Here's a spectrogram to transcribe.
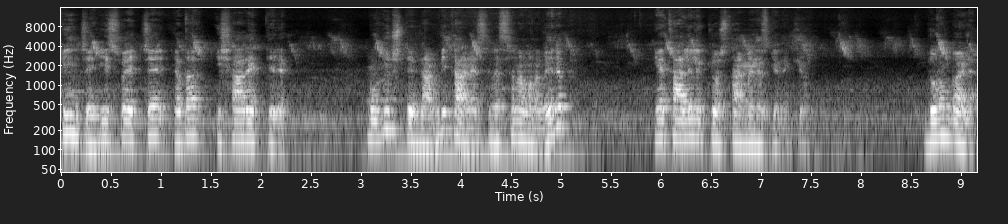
Fince, İsveççe ya da işaret dili. Bu üç dilden bir tanesini sınavını verip yeterlilik göstermeniz gerekiyor. Durum böyle.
